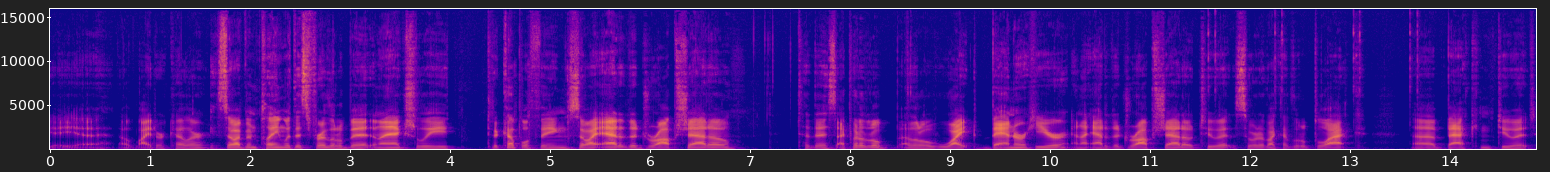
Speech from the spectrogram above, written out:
a, uh, a lighter color. So I've been playing with this for a little bit, and I actually did a couple things. So I added a drop shadow to this. I put a little a little white banner here, and I added a drop shadow to it, sort of like a little black uh, backing to it.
